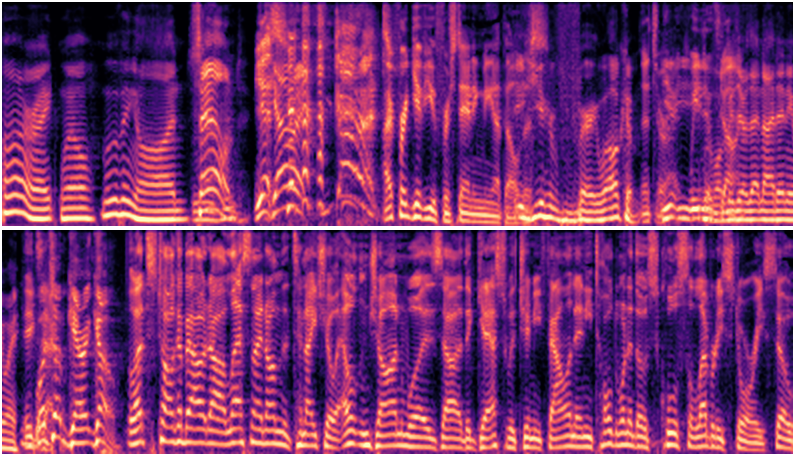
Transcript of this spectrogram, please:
All right. Well, moving on. Sound. Yes. Got it. Got it. I forgive you for standing me up, Elvis. You're very welcome. That's right. You, you we didn't moved want me on. there that night anyway. What's up, Garrett? Go. Let's talk about uh, last night on the Tonight Show. Elton John was uh, the guest with Jimmy Fallon, and he told one of those cool celebrity stories. So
